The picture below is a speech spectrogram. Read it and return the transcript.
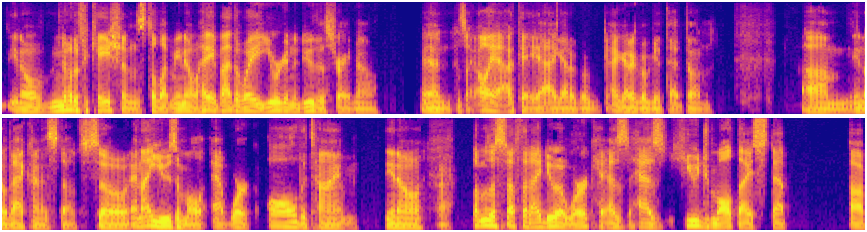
you know notifications to let me know, hey, by the way, you were going to do this right now, and it's like, oh yeah, okay, yeah, I gotta go, I gotta go get that done um, you know, that kind of stuff. So, and I use them all at work all the time. You know, Huh. some of the stuff that I do at work has has huge multi-step uh,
